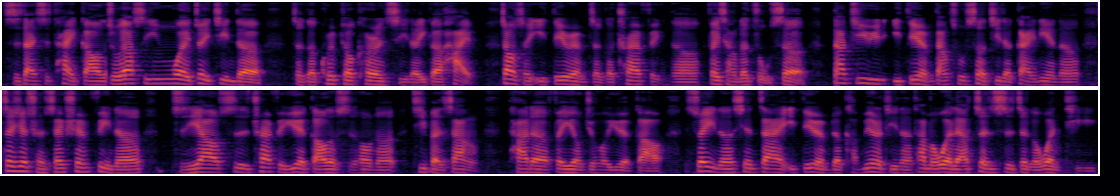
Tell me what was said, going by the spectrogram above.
实在是太高了。主要是因为最近的整个 cryptocurrency 的一个 hype，造成 Ethereum 整个 traffic 呢非常的阻塞。那基于 Ethereum 当初设计的概念呢，这些 transaction fee 呢，只要是 traffic 越高的时候呢，基本上它的费用就会越高。所以呢，现在 Ethereum 的 community 呢，他们为了要正视这个问题，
